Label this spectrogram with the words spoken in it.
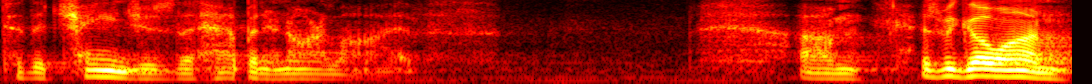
to the changes that happen in our lives. Um, as we go on,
